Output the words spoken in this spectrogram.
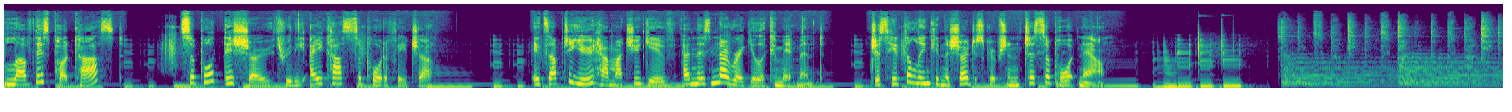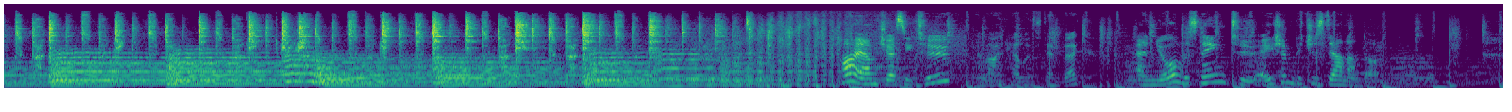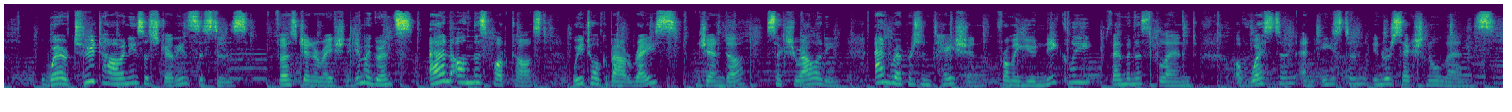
Love this podcast? Support this show through the ACAST supporter feature. It's up to you how much you give, and there's no regular commitment. Just hit the link in the show description to support now. Hi, I'm Jessie Tu, And I'm Helen Stenbeck. and you're listening to Asian Bitches Down Under. We're two Taiwanese Australian sisters, first generation immigrants, and on this podcast, we talk about race, gender, sexuality, and representation from a uniquely feminist blend of Western and Eastern intersectional lens.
